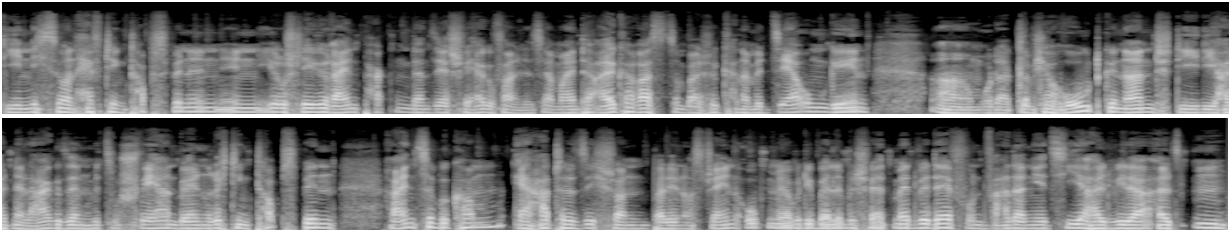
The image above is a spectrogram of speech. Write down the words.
die nicht so einen heftigen Topspin in, in ihre Schläge reinpacken, dann sehr schwer gefallen ist. Er meinte, Alcaraz zum Beispiel kann damit sehr umgehen, ähm, oder glaube ich, auch Ruth genannt, die, die halt in der Lage sind, mit so schweren Bällen richtigen Topspin reinzubekommen. Er hatte sich schon bei den Australian Open über die Bälle beschwert, Medvedev, und war dann jetzt hier halt wieder als, mh, mm,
